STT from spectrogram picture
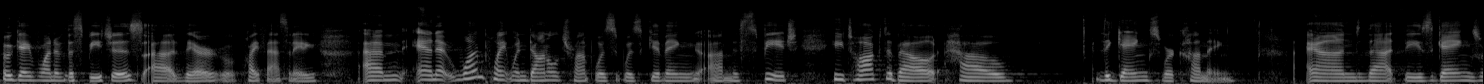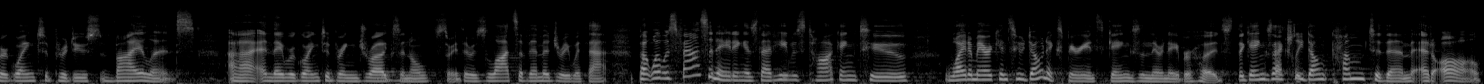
who gave one of the speeches uh, there, quite fascinating. Um, and at one point, when Donald Trump was was giving um, his speech, he talked about how the gangs were coming and that these gangs were going to produce violence uh, and they were going to bring drugs and all sorry, there was lots of imagery with that but what was fascinating is that he was talking to white Americans who don't experience gangs in their neighborhoods. The gangs actually don't come to them at all.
